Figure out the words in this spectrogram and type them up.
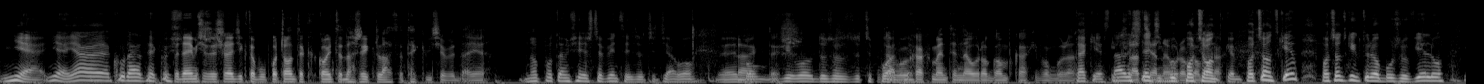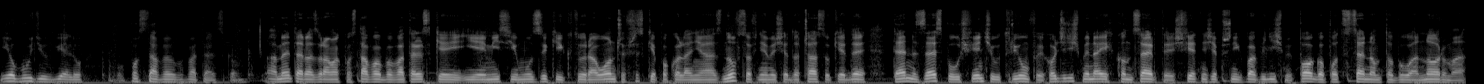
Nie, nie, ja akurat jakoś... Wydaje mi się, że śledzik to był początek końca naszej klasy, tak mi się wydaje. No potem się jeszcze więcej rzeczy działo, e, Tak, bo też. było dużo rzeczy To były płatnych. hachmenty na eurogąbkach i w ogóle. Tak jest, no ale śledzik był początkiem. Początkiem, początkiem, który oburzył wielu i obudził wielu postawę obywatelską. A my teraz w ramach postawy obywatelskiej i emisji muzyki, która łączy wszystkie pokolenia, znów cofniemy się do czasu, kiedy ten zespół święcił triumfy. Chodziliśmy na ich koncerty, świetnie się przy nich bawiliśmy. Pogo pod sceną to była norma.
